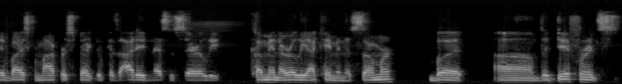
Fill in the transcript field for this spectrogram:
advice from my perspective because I didn't necessarily come in early. I came in the summer, but um, the difference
